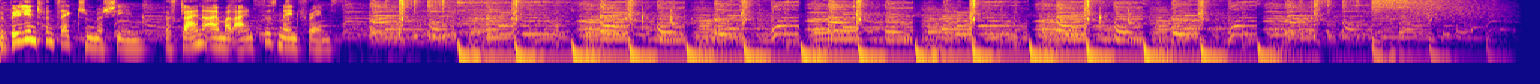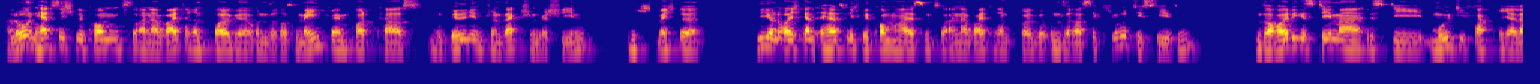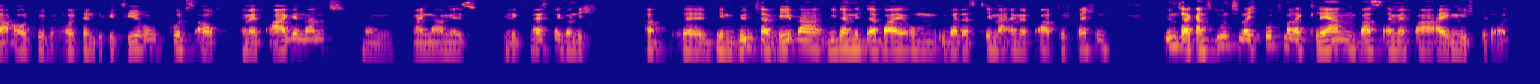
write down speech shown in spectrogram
The Billion Transaction Machine, das kleine Einmaleins des Mainframes. Hallo und herzlich willkommen zu einer weiteren Folge unseres Mainframe-Podcasts The Billion Transaction Machine. Ich möchte Sie und euch ganz herzlich willkommen heißen zu einer weiteren Folge unserer Security Season. Unser heutiges Thema ist die multifaktorielle Authentifizierung, kurz auch MFA genannt. Ähm, mein Name ist Felix Weisberg und ich habe äh, den Günther Weber wieder mit dabei, um über das Thema MFA zu sprechen. Günther, kannst du uns vielleicht kurz mal erklären, was MFA eigentlich bedeutet?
